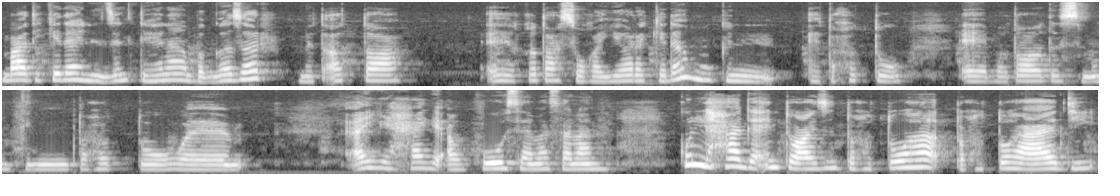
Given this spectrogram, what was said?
بعد كده نزلت هنا بجزر متقطع آه قطع صغيرة كده ممكن آه تحطوا آه بطاطس ممكن تحطوا أي حاجة أو كوسة مثلا. كل حاجة أنتوا عايزين تحطوها تحطوها عادي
